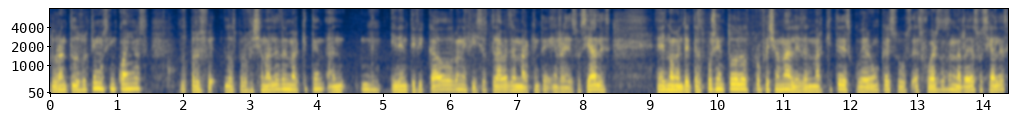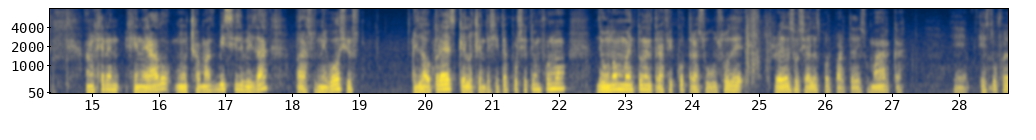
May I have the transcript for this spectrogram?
Durante los últimos cinco años, los, profesionales del marketing han identificado dos beneficios claves del marketing en redes sociales. El 93% de los profesionales del marketing descubrieron que sus esfuerzos en las redes sociales han generado mucha más visibilidad para sus negocios. Y la otra es que el 87% informó de un aumento en el tráfico tras su uso de redes sociales por parte de su marca. Eh, estos fue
